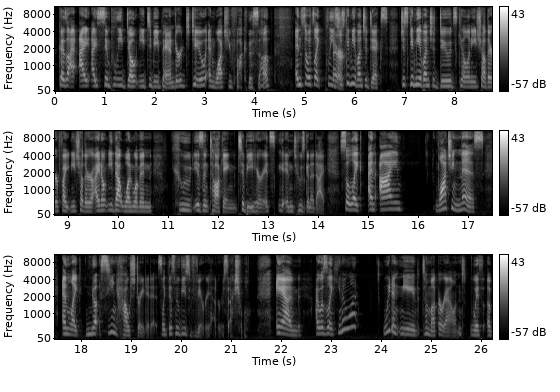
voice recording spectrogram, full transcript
because I, I I simply don't need to be pandered to and watch you fuck this up. And so it's like, please Fair. just give me a bunch of dicks. Just give me a bunch of dudes killing each other, fighting each other. I don't need that one woman who isn't talking to be here. It's and who's gonna die. So like, and I watching this and like no, seeing how straight it is. Like this movie is very heterosexual, and I was like, you know what? We didn't need to muck around with a,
